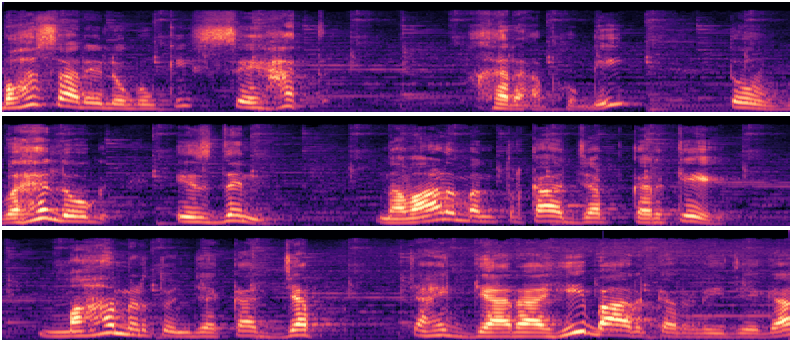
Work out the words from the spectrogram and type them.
बहुत सारे लोगों की सेहत खराब होगी। तो वह लोग इस दिन नवाण मंत्र का जप करके, महामृत्युंजय का जप चाहे ग्यारह ही बार कर लीजिएगा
